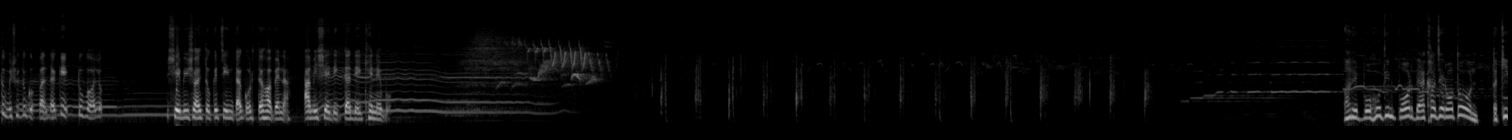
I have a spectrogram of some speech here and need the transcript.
তুমি শুধু গোপালদাকে একটু বলো। সে বিষয় তোকে চিন্তা করতে হবে না। আমি সেদিকটা দেখে নেব। আরে বহুদিন পর দেখা যে রতন, তা কি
